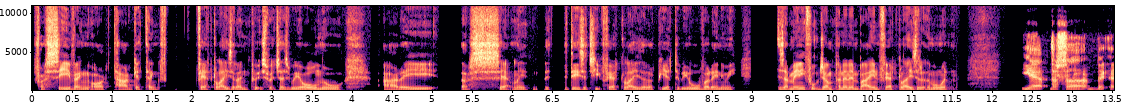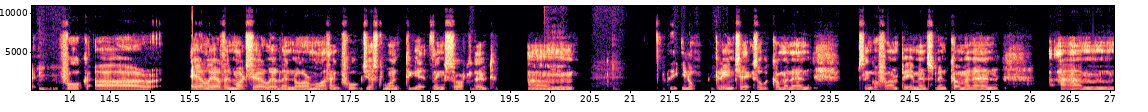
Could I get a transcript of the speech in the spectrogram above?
for saving or targeting fertilizer inputs, which, as we all know, are a are certainly the, the days of cheap fertilizer appear to be over anyway. Is there many folk jumping in and buying fertilizer at the moment? Yeah, there's a folk are earlier than much earlier than normal. I think folk just want to get things sorted out. Um, mm. You know, grain checks will be coming in. Single farm payments been coming in. Um,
